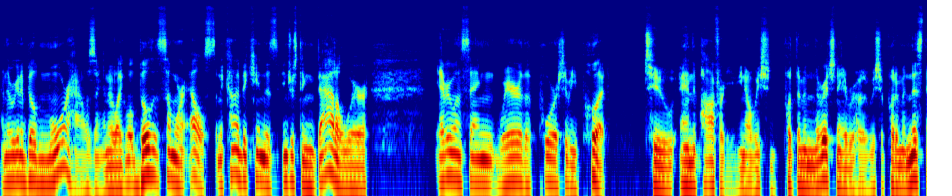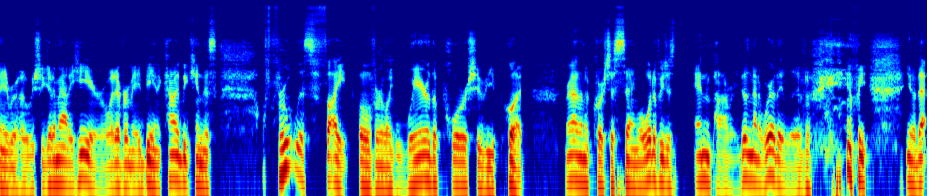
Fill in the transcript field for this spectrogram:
And they were going to build more housing. And they're like, well, build it somewhere else. And it kind of became this interesting battle where everyone's saying where the poor should be put to end poverty. You know, we should put them in the rich neighborhood. We should put them in this neighborhood. We should get them out of here or whatever it may be. And it kind of became this fruitless fight over like where the poor should be put rather than of course just saying well what if we just end poverty it doesn't matter where they live we you know that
